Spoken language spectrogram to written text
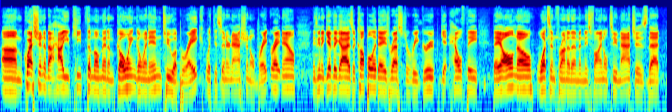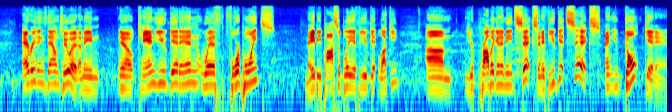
Um, question about how you keep the momentum going going into a break with this international break right now. He's going to give the guys a couple of days rest to regroup, get healthy. They all know what's in front of them in these final two matches. That everything's down to it. I mean, you know, can you get in with four points? Maybe, possibly, if you get lucky. Um, you're probably going to need six. And if you get six and you don't get in,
